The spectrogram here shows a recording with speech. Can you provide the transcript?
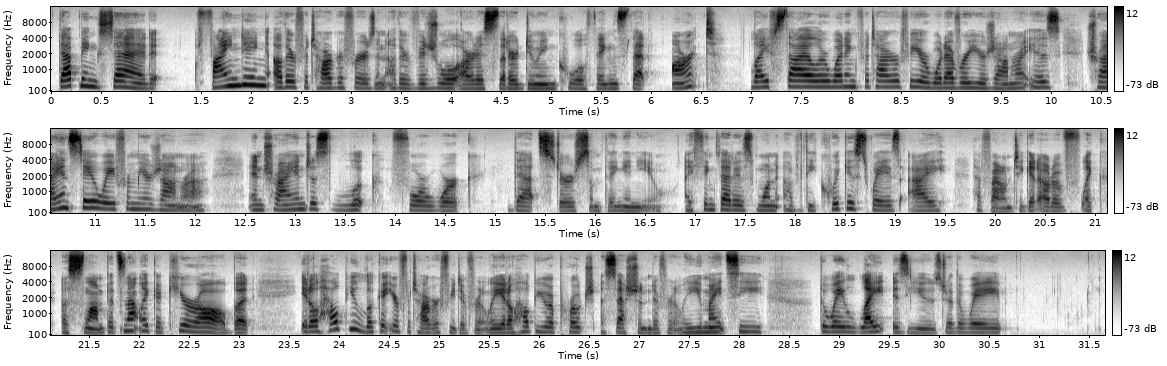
That being said, finding other photographers and other visual artists that are doing cool things that aren't lifestyle or wedding photography or whatever your genre is, try and stay away from your genre and try and just look for work that stirs something in you. I think that is one of the quickest ways I have found to get out of like a slump. It's not like a cure all, but it'll help you look at your photography differently. It'll help you approach a session differently. You might see the way light is used or the way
